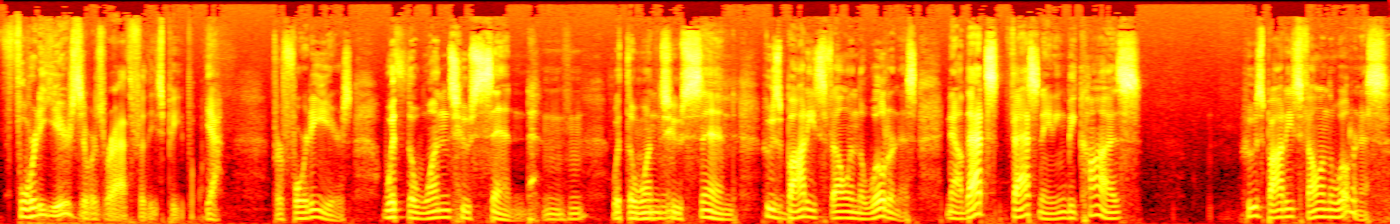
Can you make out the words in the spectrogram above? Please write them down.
40 years there was wrath for these people. Yeah, for 40 years with the ones who sinned. Mm-hmm. With the ones who sinned, whose bodies fell in the wilderness. Now that's fascinating because whose bodies fell in the wilderness?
